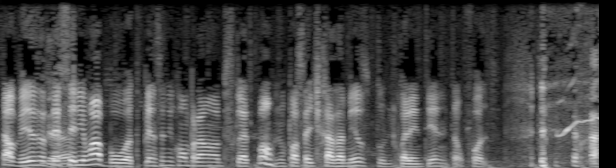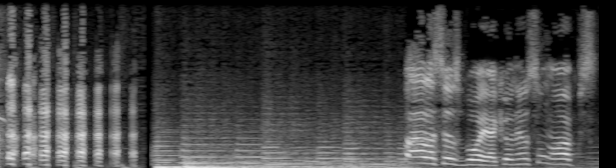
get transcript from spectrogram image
talvez até É. seria uma boa. Tô pensando em comprar uma bicicleta. Bom, não posso sair de casa mesmo, tô de quarentena, então foda-se. Fala, seus boi, aqui é o Nelson Lopes.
